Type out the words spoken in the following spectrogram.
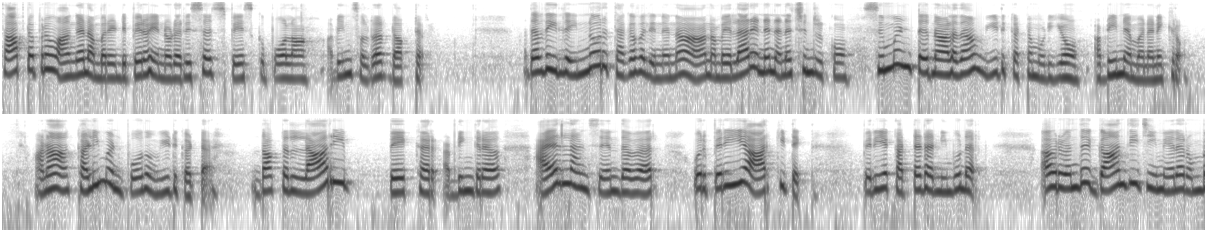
சாப்பிட்டப்புறம் வாங்க நம்ம ரெண்டு பேரும் என்னோடய ரிசர்ச் ஸ்பேஸ்க்கு போகலாம் அப்படின்னு சொல்கிறார் டாக்டர். அதாவது இதில் இன்னொரு தகவல் என்னென்னா நம்ம எல்லோரும் என்ன நினச்சின்னு இருக்கோம்? சிமெண்ட்டுனால தான் வீடு கட்ட முடியும் அப்படின்னு நம்ம நினைக்கிறோம். ஆனால் களிமண் போதும் வீடு கட்ட. டாக்டர் லாரி பேக்கர் அப்படிங்கிற அயர்லாந்து சேர்ந்தவர் ஒரு பெரிய ஆர்கிடெக்ட் பெரிய கட்டட நிபுணர். அவர் வந்து காந்திஜி மேலே ரொம்ப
